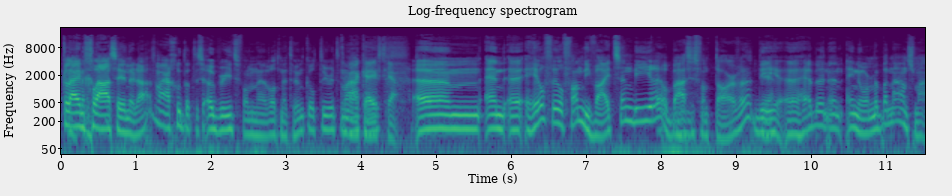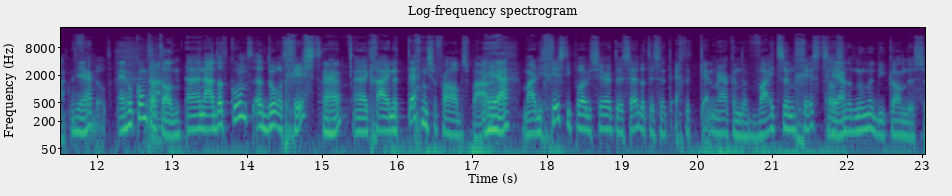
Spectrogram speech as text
kleine glazen inderdaad. Maar goed, dat is ook weer iets van wat met hun cultuur te, maken heeft. Ja. Um, en heel veel van die Weizenbieren op basis van tarwe die ja. uh, hebben een enorme banaansmaak bijvoorbeeld. Ja. En hoe komt dat dan? Uh, nou, dat komt uh, door het gist. -huh. ik ga je het technische verhaal besparen. Ja. Maar die gist die produceert dus, hè, dat is het echt het kenmerkende Weizengist, zoals ze dat noemen. Die kan dus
